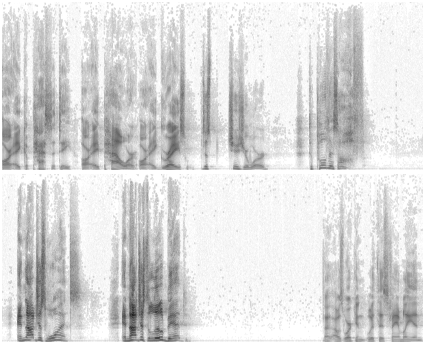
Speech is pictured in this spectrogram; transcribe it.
or a capacity or a power or a grace. Just choose your word to pull this off. And not just once, and not just a little bit. I was working with this family and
